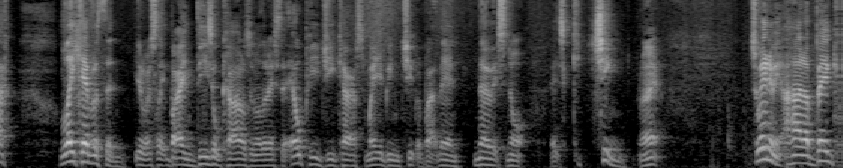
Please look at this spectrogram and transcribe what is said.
like everything, you know, it's like buying diesel cars and all the rest of it. LPG cars might have been cheaper back then. Now it's not. It's ching, right? So anyway, I had a big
